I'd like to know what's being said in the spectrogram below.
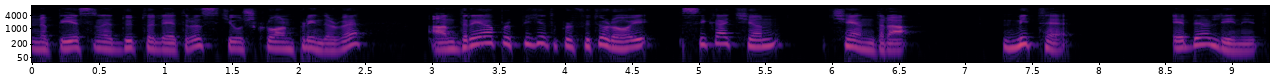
Në pjesën e dytë të letrës që u shkruan prindërve, Andrea përpiqet të përfytyrojë si ka qenë qendra, Mitte, e Berlinit.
